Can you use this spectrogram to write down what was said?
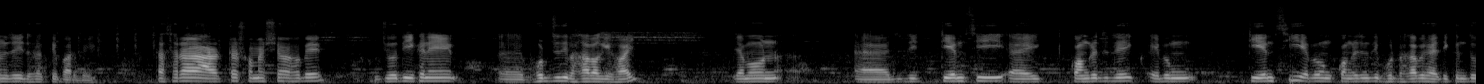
অনুযায়ী ধরে রাখতে পারবে। তাছাড়া আরেকটা সমস্যা হবে, যদি এখানে ভোট যদি ভাগাভাগি হয়, যেমন যদি টিএমসি কংগ্রেস যদি, এবং টিএমসি এবং কংগ্রেস যদি ভোট ভাগাভাগি হয় কিন্তু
